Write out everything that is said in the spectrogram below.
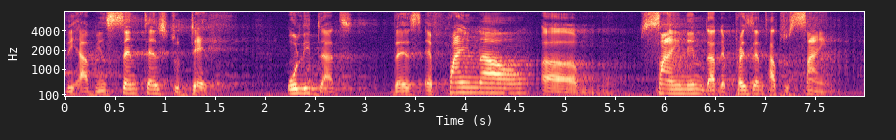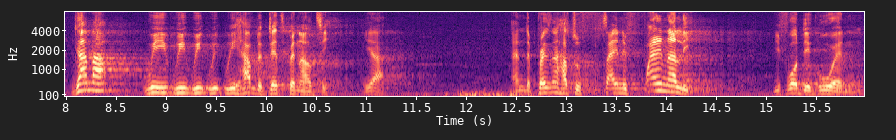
they have been sentenced to death. Only that there's a final um, signing that the president had to sign. Ghana, we, we, we, we have the death penalty. Yeah. And the president has to sign it finally before they go and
